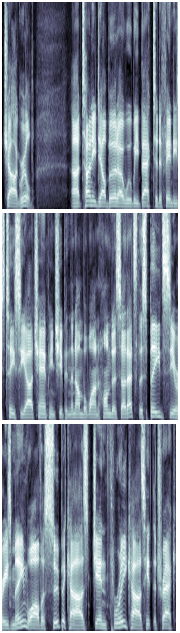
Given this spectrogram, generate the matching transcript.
char grilled. Uh, Tony D'Alberto will be back to defend his TCR championship in the number one Honda. So that's the Speed Series. Meanwhile, the supercars, Gen 3 cars, hit the track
